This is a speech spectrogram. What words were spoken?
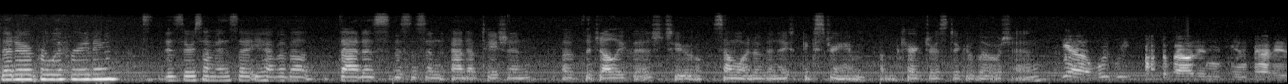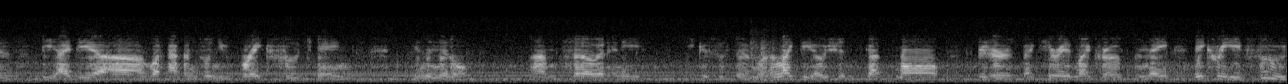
that are proliferating. Is there some insight you have about that? As this is an adaptation of the jellyfish to somewhat of an ex- extreme um, characteristic of the ocean. Yeah, what we talk about in, in that is the idea of what happens when you break food chains in the middle. Um, so in any ecosystem, like the ocean, it's got small critters, bacteria, and microbes, and they, they create food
